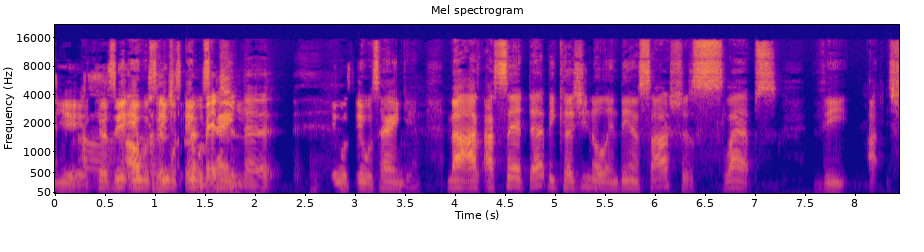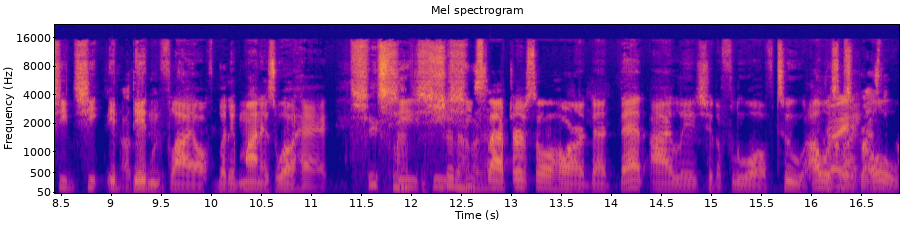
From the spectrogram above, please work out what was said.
Yeah, because it- I was- wasn't was- trying to was hanging. that. it was it was hanging. Now I, I said that because you know, and then Sasha slaps the I, she she it Other didn't one. fly off, but it might as well had. She slapped She she she of her. slapped her so hard that that eyelid should have flew off too. I was Right. like, Surprised oh, the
